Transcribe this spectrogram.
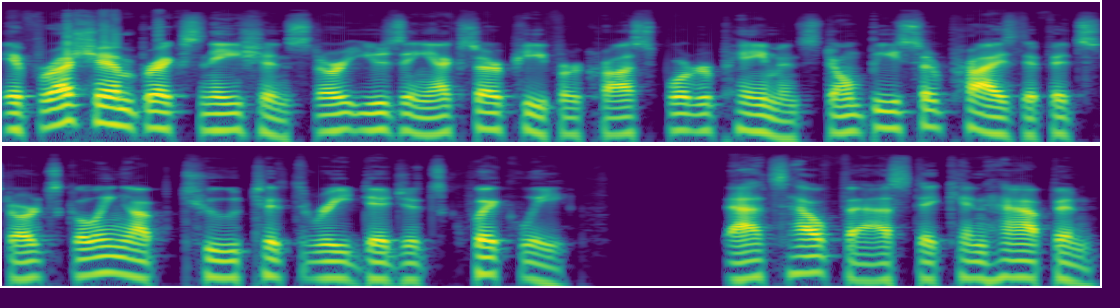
If Russia and BRICS nations start using XRP for cross border payments, don't be surprised if it starts going up two to three digits quickly. That's how fast it can happen.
